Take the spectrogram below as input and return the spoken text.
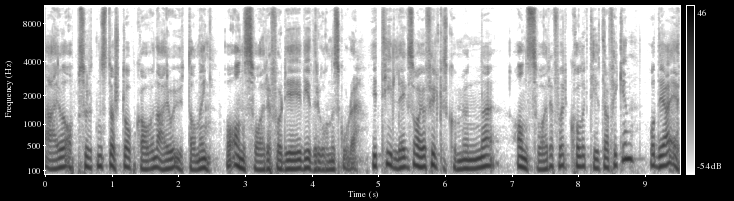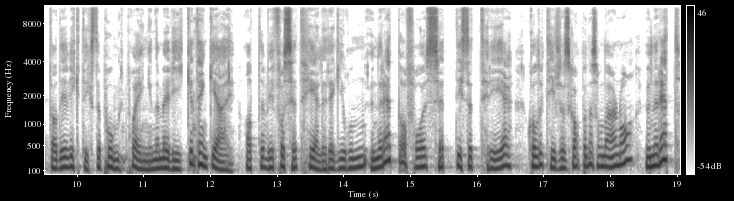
er jo absolutt den største oppgaven er jo utdanning og ansvaret for de videregående skole. I tillegg så har jo fylkeskommunene ansvaret for kollektivtrafikken. Og det er et av de viktigste poengene med Viken, tenker jeg. At vi får sett hele regionen under ett, og får sett disse tre kollektivselskapene som det er nå, under ett.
